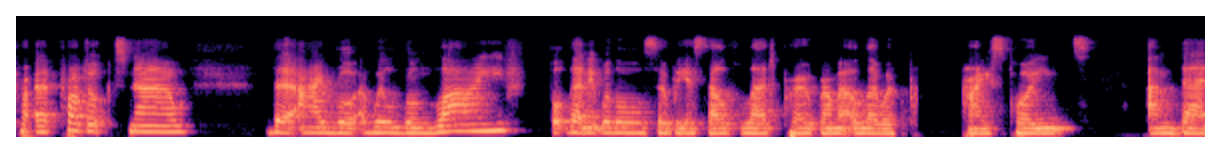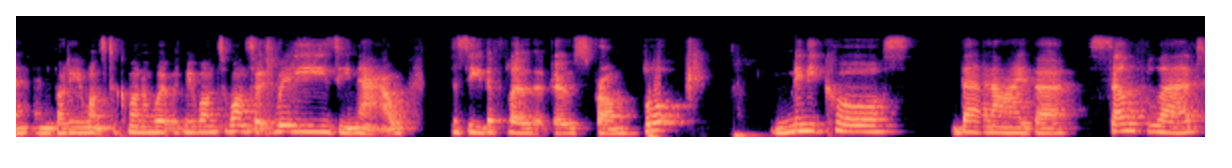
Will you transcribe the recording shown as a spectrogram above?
pro- uh, product now that I ru- will run live, but then it will also be a self-led program at a lower price point. And then anybody who wants to come on and work with me one to one. So it's really easy now to see the flow that goes from book, mini course, then either self-led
